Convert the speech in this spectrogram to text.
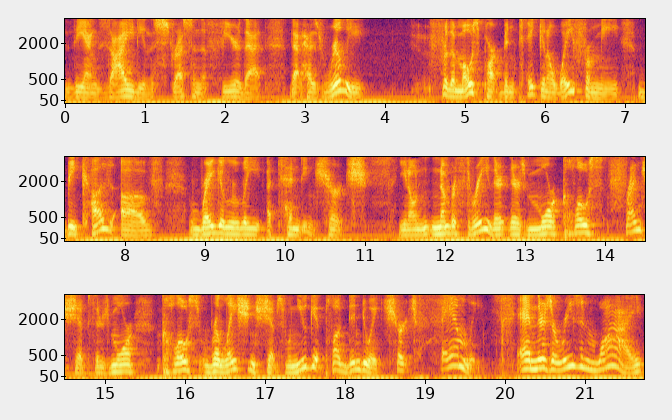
the anxiety and the stress and the fear that that has really for the most part been taken away from me because of regularly attending church. You know number three there, there's more close friendships. There's more close relationships. When you get plugged into a church family and there's a reason why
